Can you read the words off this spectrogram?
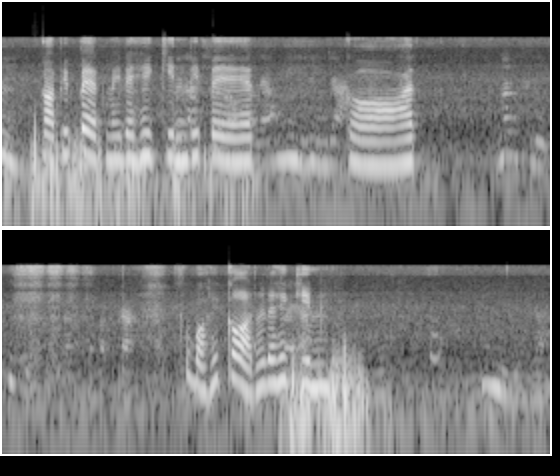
มกอดพี่เป็ดไม่ได้ให้กินพี่เป็ดแล้วมีวิญญาณกอดนั่นคือจุดเด่นสำหรับการก็บอกให้กอดไม่ได้ให้กินที่มีวิญญาณ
